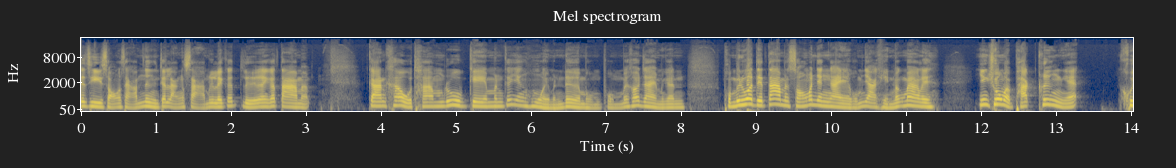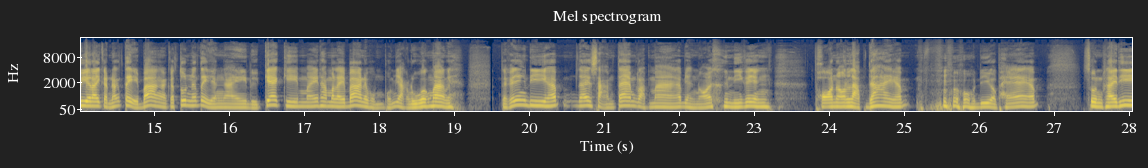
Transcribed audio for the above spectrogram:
จะสี่สองสามหนึ่งจะหลังสามหรืออะไรก็หรืออะไรก็ตามอะการเข้าทำรูปเกมมันก็ยังห่วยเหมือนเดิม ผมผมไม่เข้าใจเหมือนกัน ผมไม่รู้ว่าเดต้ามันซ้อมมันยังไงอะผมอยากเห็นมากๆเลย ยิ่งช่วงแบบพักครึ่งเงี้ยคุยอะไรกับนักเตะบ้างอะกระตุ้นนักเตะยังไง หรือแก้เกมไหมทำอะไรบ้างเนี่ยผมผมอยากรู้มากๆเลย แต่ก็ยังดีครับได้สามแต้มกลับมาครับอย่างน้อยคืนนี้ก็ยัง พอนอนหลับได้ครับโอ้ดีกว่าแพ้ครับ ส่วนใครที่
